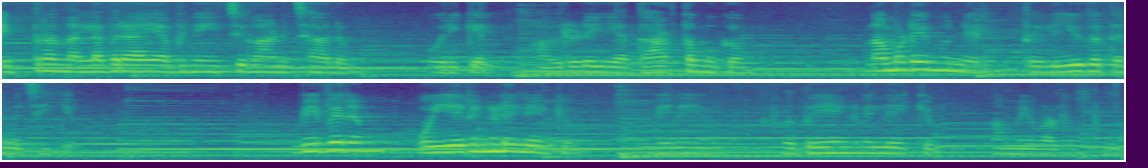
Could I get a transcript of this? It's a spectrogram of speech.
എത്ര നല്ലവരായി അഭിനയിച്ചു കാണിച്ചാലും ഒരിക്കൽ അവരുടെ യഥാർത്ഥ മുഖം നമ്മുടെ മുന്നിൽ തെളിയുക തന്നെ ചെയ്യും. വിവരം ഉയരങ്ങളിലേക്കും വിനയം ഹൃദയങ്ങളിലേക്കും നമ്മെ വളർത്തുന്നു.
